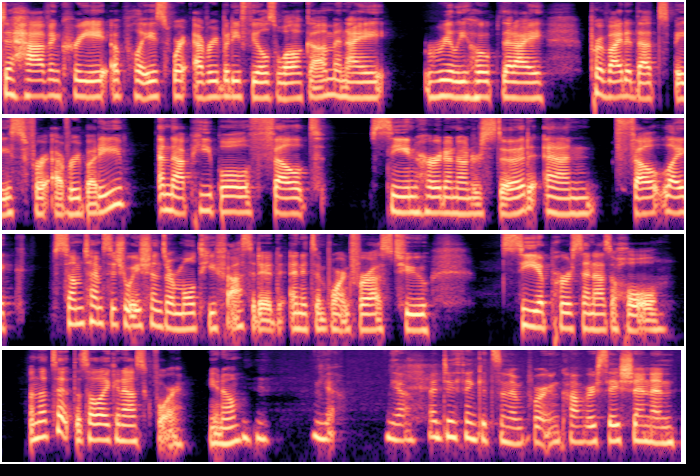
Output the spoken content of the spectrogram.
to have and create a place where everybody feels welcome. And I really hope that I provided that space for everybody and that people felt seen, heard, and understood and felt like sometimes situations are multifaceted and it's important for us to see a person as a whole. And that's it. That's all I can ask for, you know? Mm-hmm. Yeah. Yeah. I do think it's an important conversation. And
